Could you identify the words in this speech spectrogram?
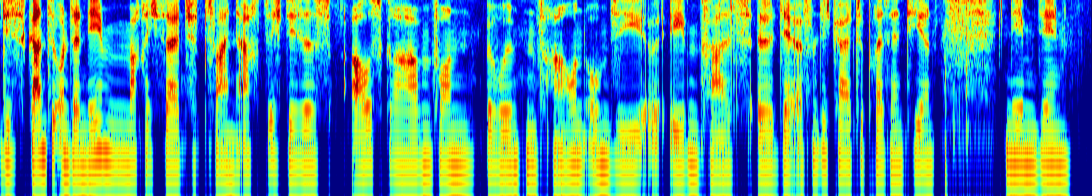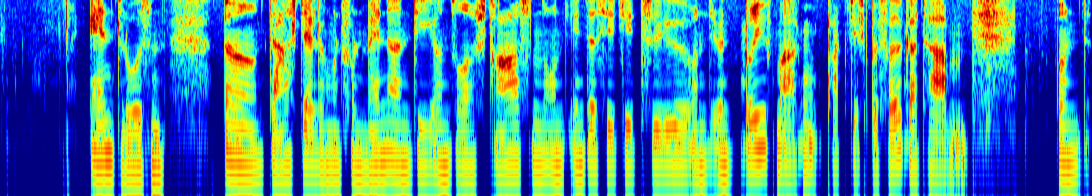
dieses ganze Unternehmen mache ich seit 82, dieses Ausgraben von berühmten Frauen, um sie äh, ebenfalls äh, der Öffentlichkeit zu präsentieren, neben den endlosen äh, Darstellungen von Männern, die unsere Straßen und Intercity-Züge und, und Briefmarken praktisch bevölkert haben. Und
